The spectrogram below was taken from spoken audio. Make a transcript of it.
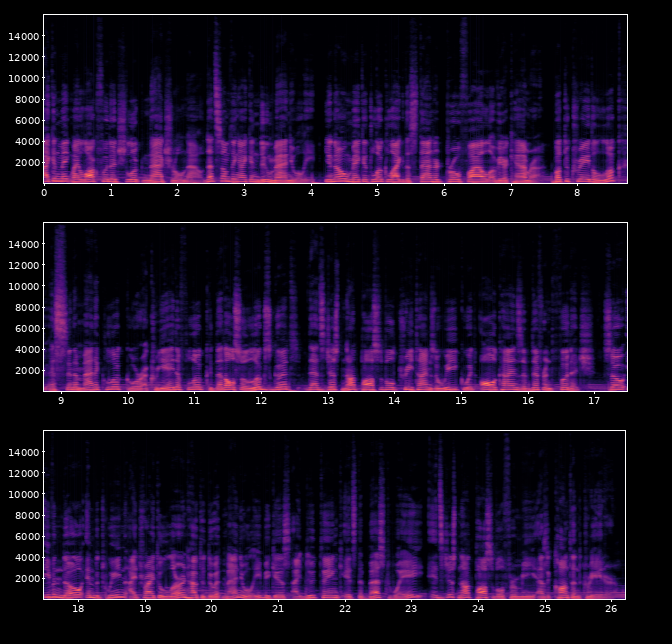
I can make my log footage look natural now. That's something I can do manually. You know, make it look like the standard profile of your camera. But to create a look, a cinematic look or a creative look that also looks good, that's just not possible three times a week with all kinds of different footage. So even though in between I try to learn how to do it manually because I do think it's the best way, it's just not possible for me as a content creator.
